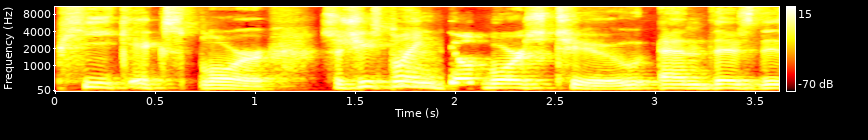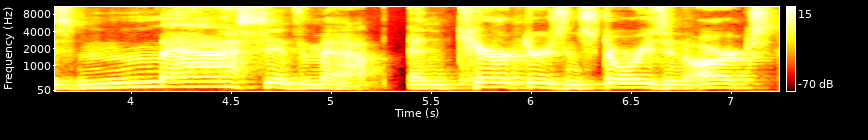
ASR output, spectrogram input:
peak explorer. So she's playing Guild Wars 2, and there's this massive map and characters and stories and arcs.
